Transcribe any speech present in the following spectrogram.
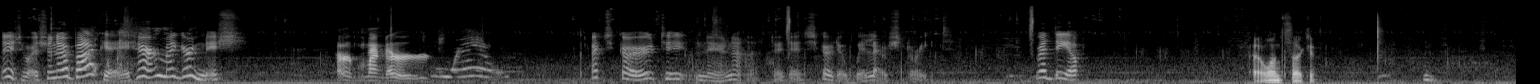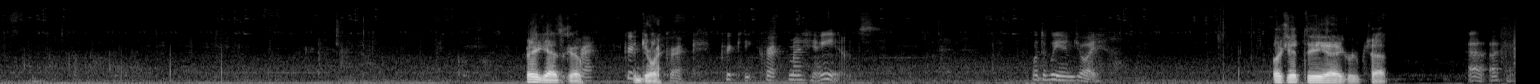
Intuition Obake. Oh my goodness. Oh my god. Let's go to no, not let's go to Willow Street. Ready up. Uh, one second. There you guys go. Crack, Enjoy. crickety crack, crickety crack my hands. What do we enjoy? Look at the uh, group chat. Oh, okay.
